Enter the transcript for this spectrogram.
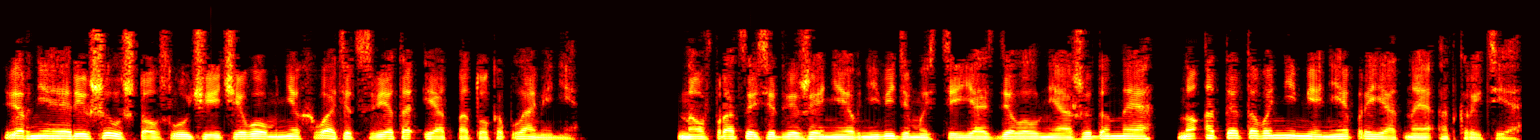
Вернее, решил, что в случае чего мне хватит света и от потока пламени. Но в процессе движения в невидимости я сделал неожиданное, но от этого не менее приятное открытие.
